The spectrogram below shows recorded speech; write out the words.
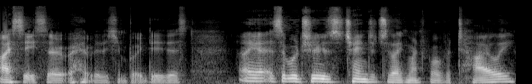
I see, so I really shouldn't probably do this. Oh yeah, so we'll choose, change it to like much more of a tiley.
